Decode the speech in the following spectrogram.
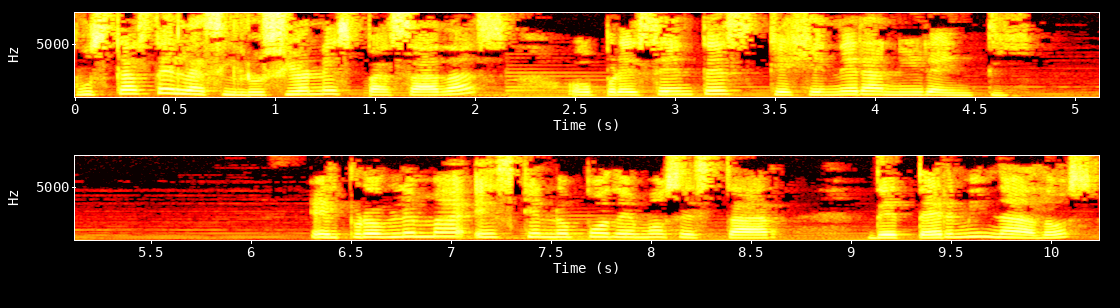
¿buscaste las ilusiones pasadas o presentes que generan ira en ti? El problema es que no podemos estar determinados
